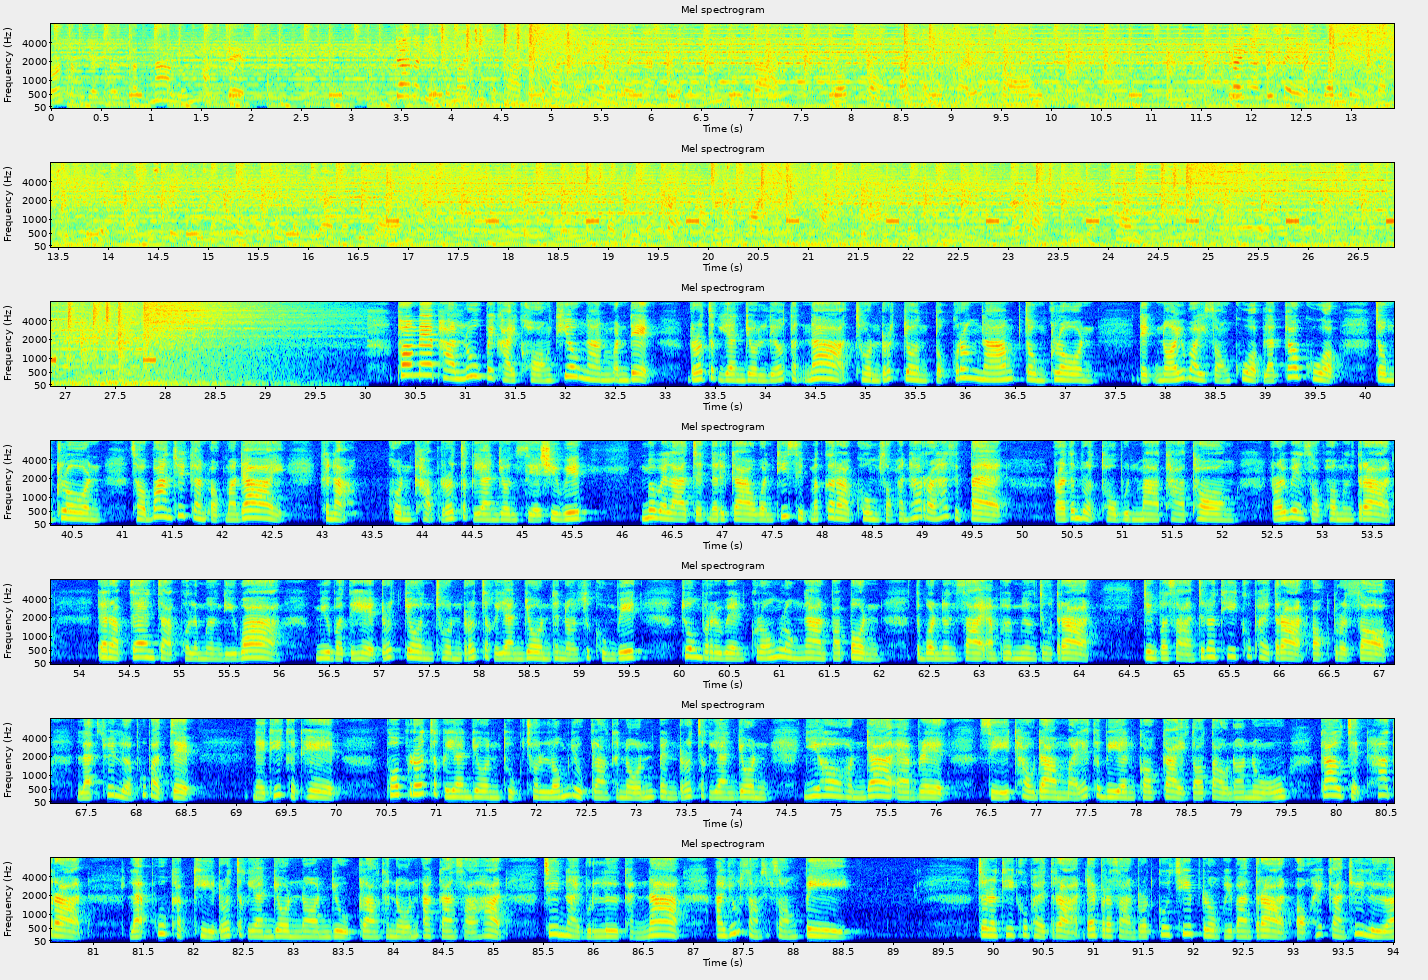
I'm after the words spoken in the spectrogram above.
รถจักรยานยนต์ตัดหน้าล้มบาดเจ็บ ด้านอดีตสมาชิกสภาเทศบาลสองแห่งรายงานตัวกับทั้งถิ่นตราดครบก่อนรับตำแหน่งใหม่รอบสองรายงานพิเศษวันเด็กกับสิทธิเด็กออทิสติกที่สังคมต้องช่วยกันดูแลตอนที่สองต่อไปนี้พบกับข่าวประจำวันกับทีมข่าวสยามเคเบิลทีวีและตราดทีวีดอทคอม แม่พาลูกไปขายของเที่ยวงานวันเด็ก รถจักรยานยนต์เลี้ยวตัดหน้า ชนรถยนต์ตกร่องน้ำจมโคลน เด็กน้อยวัยสองขวบและเก้าขวบ จมโคลน ชาวบ้านช่วยกันออกมาได้ ขณะคนขับรถจักรยานยนต์เสียชีวิต เมื่อเวลา7นาฬิกาวันที่ 10 มกราคม 2558 ร้อยตำรวจโทบุญมาทาทอง ร้อยเวรสพเมืองตราด ได้รับแจ้งจากพลเมืองดีว่า มีอุบัติเหตุรถยนต์ชนรถจักรยานยนต์ถนนสุขุมวิทช่วงบริเวณโค้งโรงงานปะปนตำบลเนินทรายอำเภอเมืองจังหวัดตราด จึงประสานเจ้าหน้าที่กู้ภัยตราดออกตรวจสอบ และช่วยเหลือผู้บาดเจ็บ ในที่เกิดเหตุพบรถจักรยานยนต์ถูกชนล้มอยู่กลางถนน เป็นรถจักรยานยนต์ ยี่ห้อ Honda Air b r a d สีเทาดำหมายเลขทะเบียนกไก่ต่อเต่านอนหนู 975 ตราด และผู้ขับขี่รถจักรยานยนต์นอนอยู่กลางถนนอาการสาหัส ชื่อนายบุญลือขันนาค อายุ 32 ปีเจ้าหน้าที่กู้ภัยตราดได้ประสานรถกู้ชีพโรงพยาบาลตราดออกให้การช่วยเหลือ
